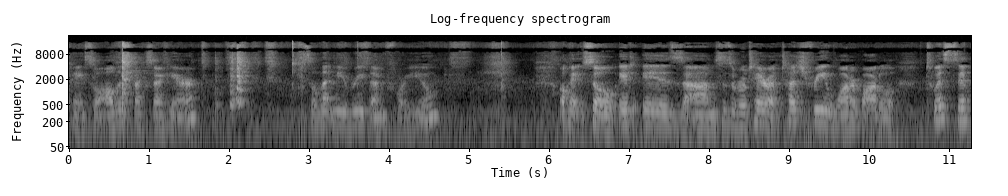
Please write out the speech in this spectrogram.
okay, so all the specs are here. So let me read them for you. Okay, so it is, um, this is a Rotera touch-free water bottle. Twist sip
